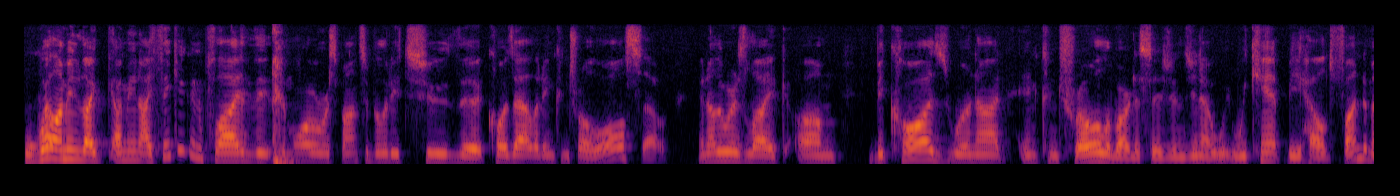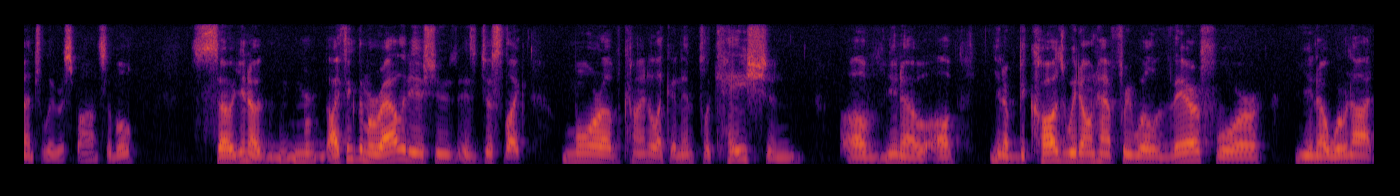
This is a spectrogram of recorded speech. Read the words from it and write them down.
Well i mean like i mean i think you can apply the, the moral responsibility to the causality and control also in other words like um, because we're not in control of our decisions, you know, we, we can't be held fundamentally responsible. So, you know, I think the morality issue is just like more of kind of like an implication of, you know, of, you know, because we don't have free will, therefore, you know, we're not,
